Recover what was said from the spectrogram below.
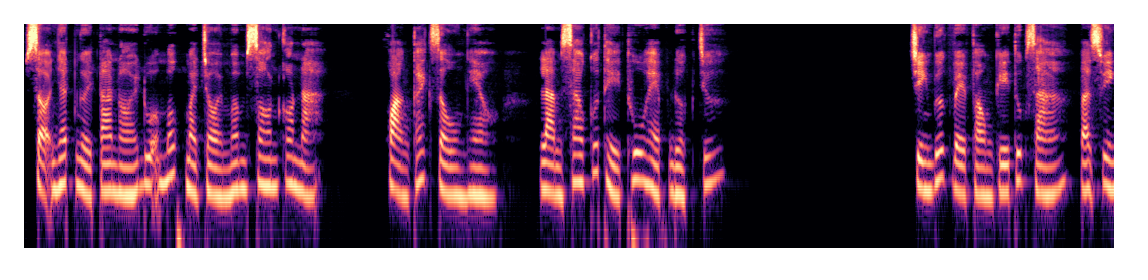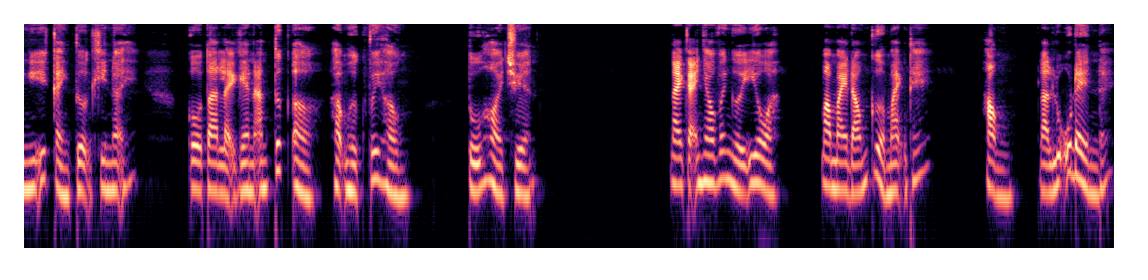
Sợ nhất người ta nói đũa mốc mà tròi mâm son con ạ. Khoảng cách giàu nghèo, làm sao có thể thu hẹp được chứ? Trình bước về phòng ký túc xá và suy nghĩ cảnh tượng khi nãy. Cô ta lại ghen ăn tức ở, hậm hực với Hồng. Tú hỏi chuyện. Này cãi nhau với người yêu à? Mà mày đóng cửa mạnh thế? Hỏng là lũ đền đấy.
